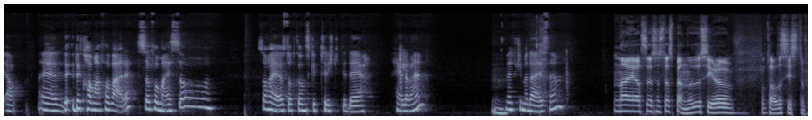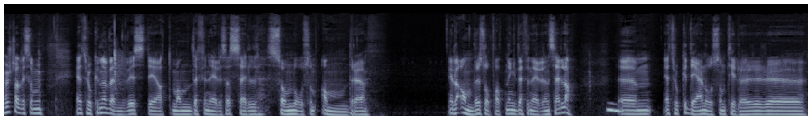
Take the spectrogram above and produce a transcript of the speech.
Ja, eh, det, det kan i hvert fall være. Så for meg så, så har jeg jo stått ganske trygt i det hele veien. Vet ikke med deg, Sten. Nei, altså, jeg syns det er spennende. Du sier det for å ta det siste først, da, liksom, jeg tror ikke nødvendigvis det at man definerer seg selv som noe som andre Eller andres oppfatning definerer en selv. da. Um, jeg tror ikke det er noe som tilhører uh,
